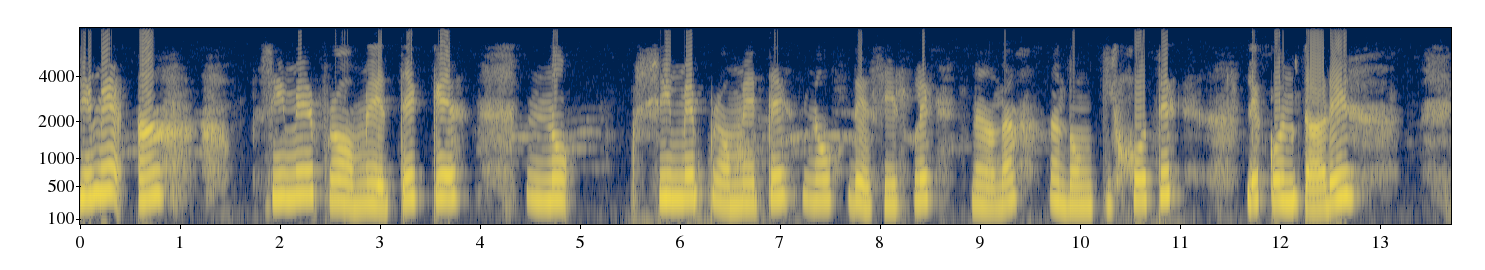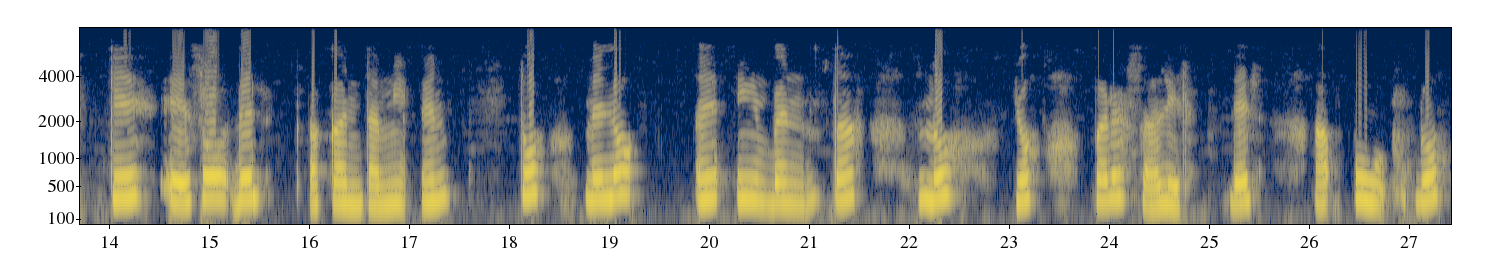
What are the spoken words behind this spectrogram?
Si me, ah, si me promete que no, si me promete no decirle nada a Don Quijote, le contaré que eso del acantamiento me lo he inventado yo para salir del apuro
